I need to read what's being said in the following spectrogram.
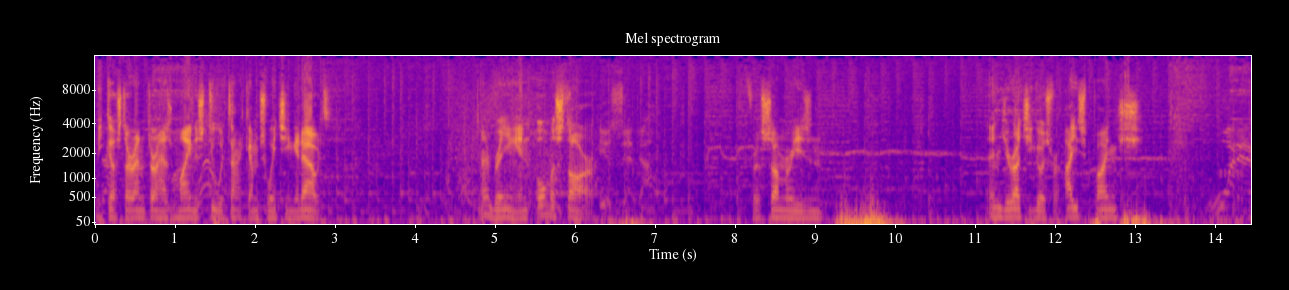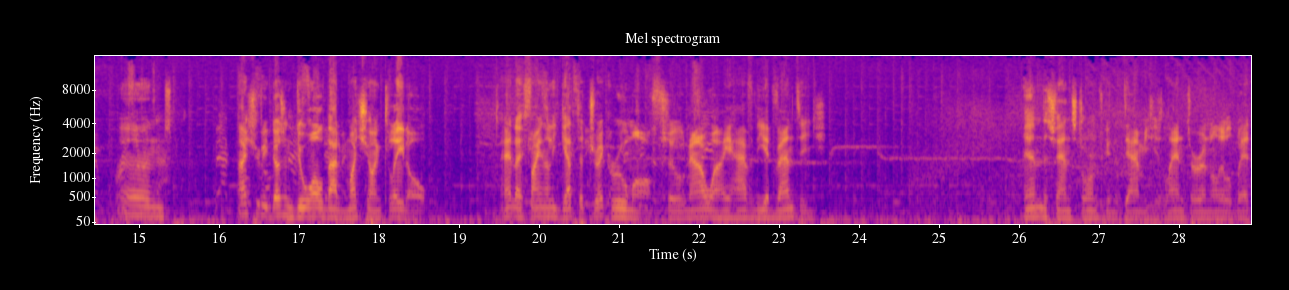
because Tyranitar has minus 2 attack, I'm switching it out. And bringing in Omastar. For some reason. And Jirachi goes for Ice Punch. And actually doesn't do all that much on Claydol. And I finally get the Trick Room off, so now I have the advantage. And the Sandstorm's gonna damage his Lanturn a little bit.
